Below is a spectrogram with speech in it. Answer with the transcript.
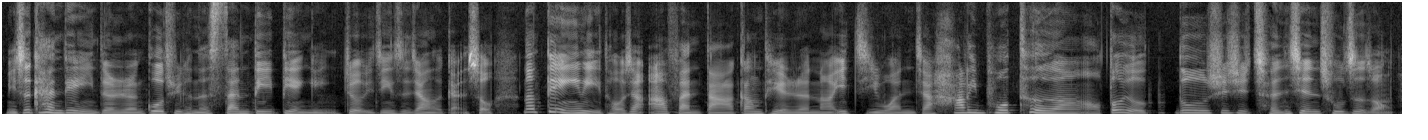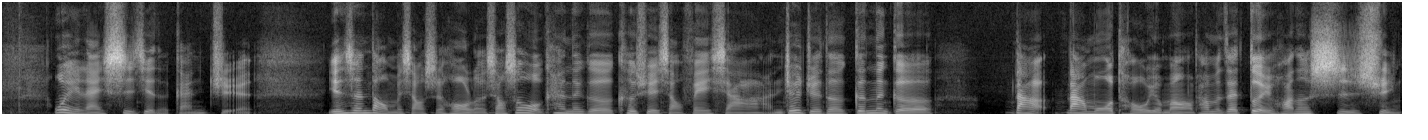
你是看电影的人，过去可能三 D 电影就已经是这样的感受。那电影里头，像《阿凡达》、《钢铁人》啊、《一级玩家》、《哈利波特》啊，哦，都有陆陆续续呈现出这种未来世界的感觉，延伸到我们小时候了。小时候我看那个《科学小飞侠》，你就觉得跟那个。大大魔头有没有？他们在对话那个视讯，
